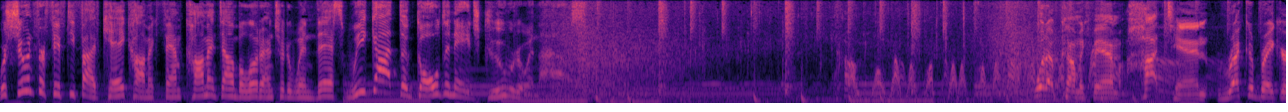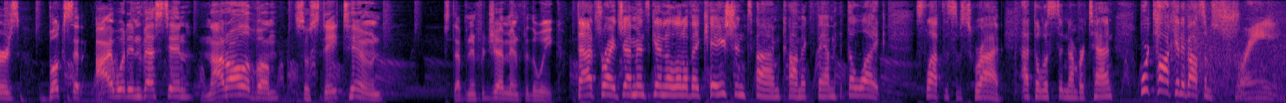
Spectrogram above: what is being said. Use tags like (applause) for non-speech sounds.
We're shooting for 55K, Comic Fam. Comment down below to enter to win this. We got the Golden Age Guru in the house. What up, Comic Fam? Hot 10, record breakers, books that I would invest in. Not all of them, so stay tuned. Stepping in for Gemmin for the week. That's right, Gemmin's getting a little vacation time, Comic Fam. Hit the like, slap the subscribe. At the list at number 10, we're talking about some strange.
